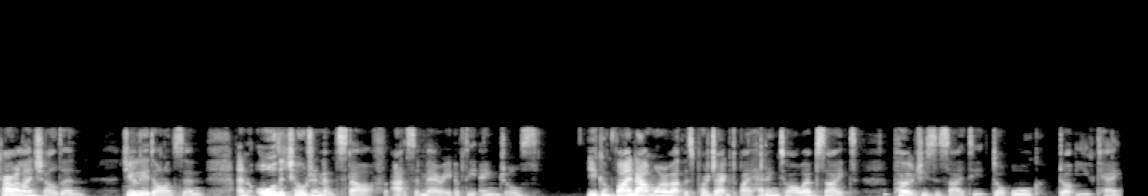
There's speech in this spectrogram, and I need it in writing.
Caroline Sheldon, Julia Donaldson, and all the children and staff at St Mary of the Angels. You can find out more about this project by heading to our website, poetrysociety.org.uk.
